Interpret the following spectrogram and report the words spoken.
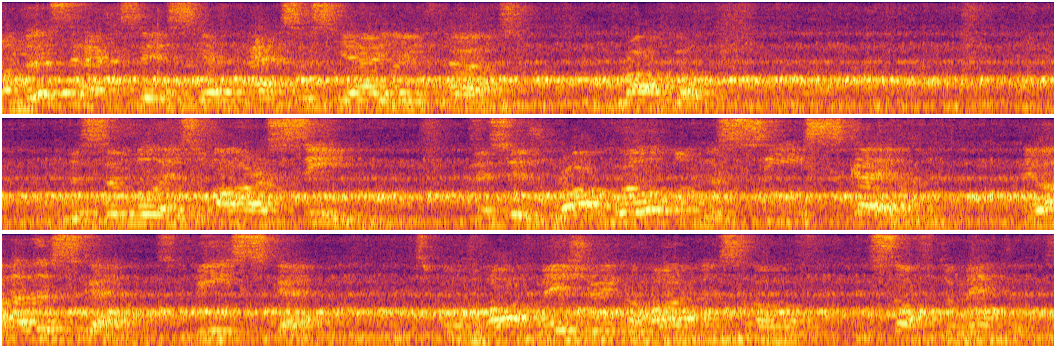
On this axis here, axis here you've got Rockwell. The symbol is RC. This is Rockwell on the C scale. There are other scales, B scale. Measuring the hardness of softer metals.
